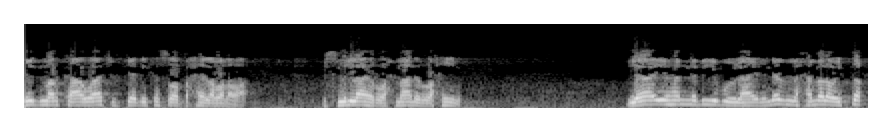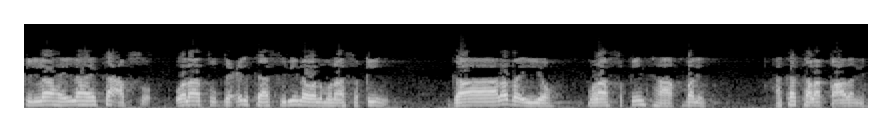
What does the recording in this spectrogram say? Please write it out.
mid markaa waajibkeedii ka soo baxay labadaba bismi illaahi araxmaani araxiim yaa ayuha nabiy buu ilahay yidhi nebi maxamedow itaqi illaaha ilaahay ka cabso walaa tudici ilkaafiriina waalmunaafiqiin gaalada iyo. Munaafiqiinta ha aqbalin ha ka tala qaadanin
